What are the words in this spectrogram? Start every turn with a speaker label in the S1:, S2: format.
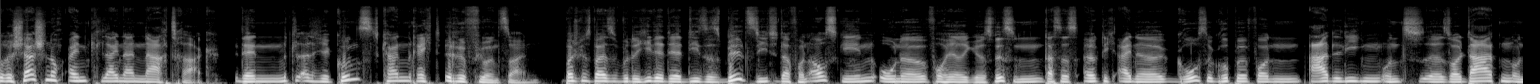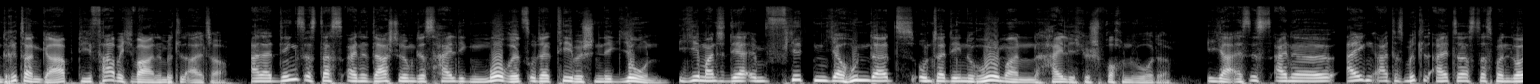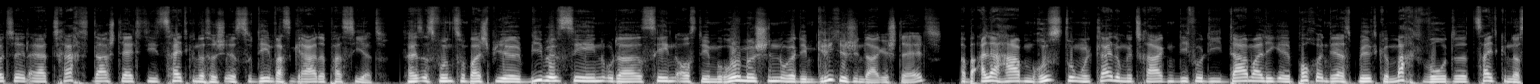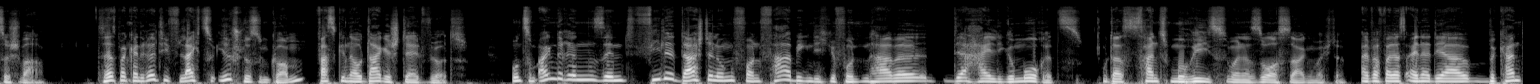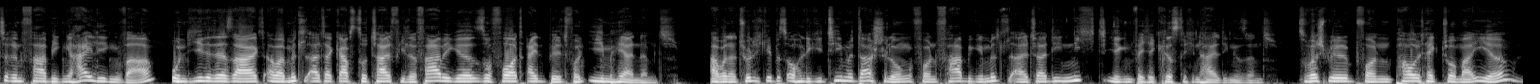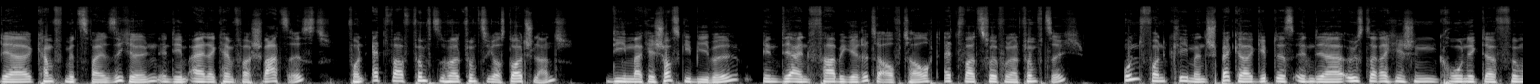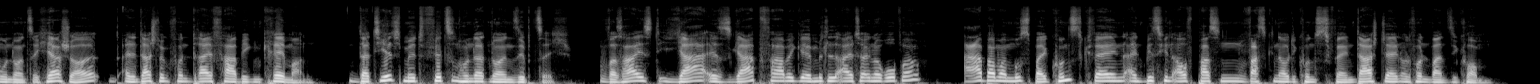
S1: Zur Recherche noch ein kleiner Nachtrag. Denn mittelalterliche Kunst kann recht irreführend sein. Beispielsweise würde jeder, der dieses Bild sieht, davon ausgehen, ohne vorheriges Wissen, dass es wirklich eine große Gruppe von Adeligen und äh, Soldaten und Rittern gab, die farbig waren im Mittelalter. Allerdings ist das eine Darstellung des heiligen Moritz oder thebischen Legion. Jemand, der im vierten Jahrhundert unter den Römern heilig gesprochen wurde. Ja, es ist eine Eigenart des Mittelalters, dass man Leute in einer Tracht darstellt, die zeitgenössisch ist zu dem, was gerade passiert. Das heißt, es wurden zum Beispiel Bibelszenen oder Szenen aus dem Römischen oder dem Griechischen dargestellt, aber alle haben Rüstung und Kleidung getragen, die für die damalige Epoche, in der das Bild gemacht wurde, zeitgenössisch war. Das heißt, man kann relativ leicht zu Irrschlüssen kommen, was genau dargestellt wird. Und zum anderen sind viele Darstellungen von Farbigen, die ich gefunden habe, der heilige Moritz. Oder Saint Maurice, wenn man das so aussagen möchte. Einfach weil das einer der bekannteren farbigen Heiligen war. Und jeder, der sagt, aber im Mittelalter gab es total viele farbige, sofort ein Bild von ihm hernimmt. Aber natürlich gibt es auch legitime Darstellungen von farbigem Mittelalter, die nicht irgendwelche christlichen Heiligen sind. Zum Beispiel von Paul Hector Mair, der Kampf mit zwei Sicheln, in dem einer der Kämpfer schwarz ist, von etwa 1550 aus Deutschland. Die Markeschowski-Bibel, in der ein farbiger Ritter auftaucht, etwa 1250. Und von Clemens Specker gibt es in der österreichischen Chronik der 95 Herrscher eine Darstellung von drei farbigen Krämern, datiert mit 1479. Was heißt, ja, es gab farbige im Mittelalter in Europa, aber man muss bei Kunstquellen ein bisschen aufpassen, was genau die Kunstquellen darstellen und von wann sie kommen.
